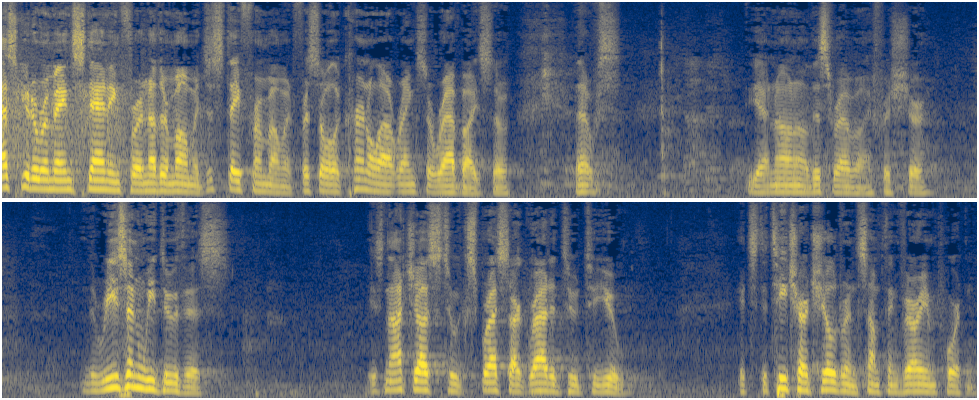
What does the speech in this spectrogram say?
Ask you to remain standing for another moment. Just stay for a moment. First of all, a colonel outranks a rabbi, so that was. Yeah, no, no, this rabbi, for sure. The reason we do this is not just to express our gratitude to you, it's to teach our children something very important.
